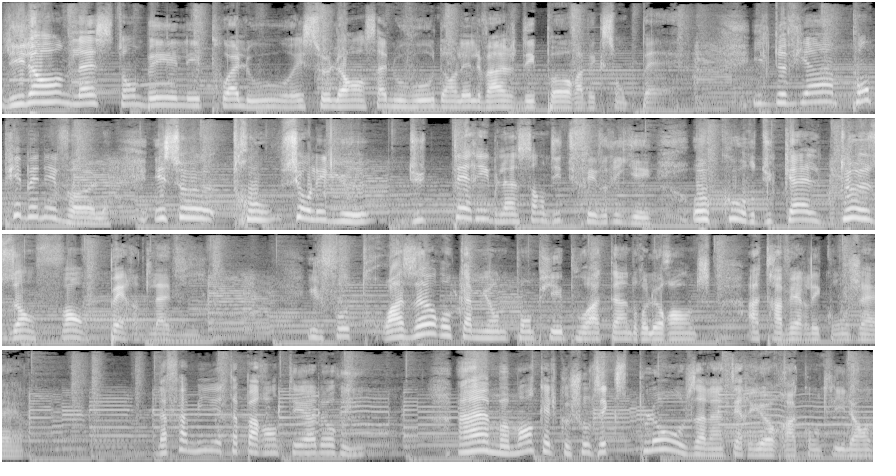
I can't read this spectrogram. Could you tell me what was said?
Leland laisse tomber les poids lourds et se lance à nouveau dans l'élevage des porcs avec son père. Il devient pompier bénévole et se trouve sur les lieux du terrible incendie de février, au cours duquel deux enfants perdent la vie. Il faut trois heures au camion de pompiers pour atteindre le ranch à travers les congères. La famille est apparentée à Laurie. À un moment, quelque chose explose à l'intérieur, raconte Leland,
